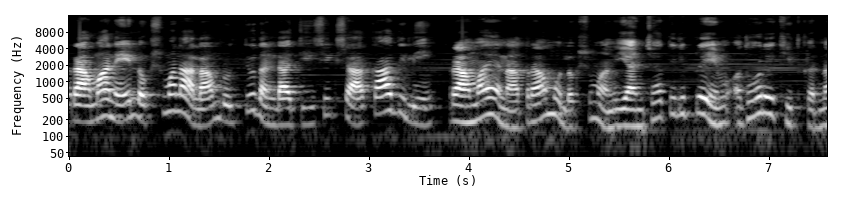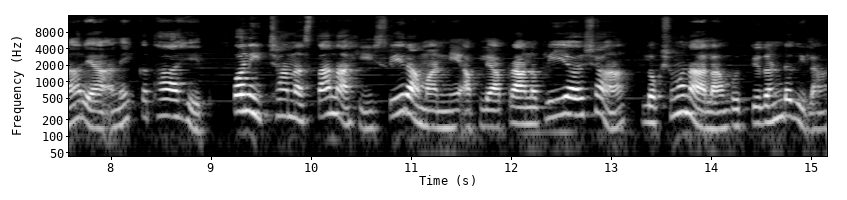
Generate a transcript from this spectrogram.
रामाने लक्ष्मणाला मृत्यूदंडाची शिक्षा का दिली? रामायणात राम व लक्ष्मण यांच्यातील प्रेम अधोरेखित करणाऱ्या अनेक कथा आहेत. पण इच्छा नसतानाही श्रीरामांनी आपल्या प्राणप्रिय अशा लक्ष्मणाला मृत्यूदंड दिला.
